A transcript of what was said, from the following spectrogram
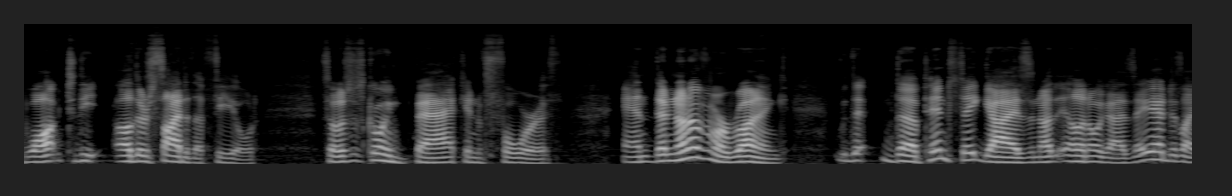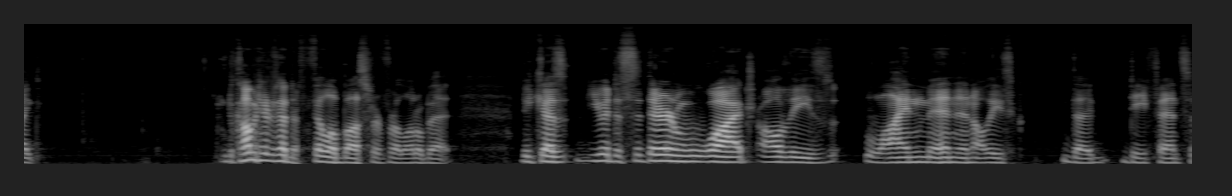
walk to the other side of the field. So it's just going back and forth, and none of them are running. The, the Penn State guys and the Illinois guys, they had to like the commentators had to filibuster for a little bit because you had to sit there and watch all these linemen and all these the defense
